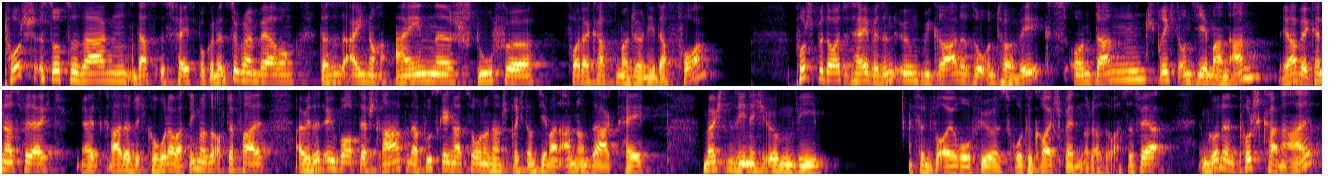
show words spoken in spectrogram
Push ist sozusagen, das ist Facebook und Instagram Werbung. Das ist eigentlich noch eine Stufe vor der Customer Journey davor. Push bedeutet, hey, wir sind irgendwie gerade so unterwegs und dann spricht uns jemand an. Ja, wir kennen das vielleicht, ja, jetzt gerade durch Corona war es nicht mehr so oft der Fall, aber wir sind irgendwo auf der Straße in der Fußgängerzone und dann spricht uns jemand an und sagt, hey, möchten Sie nicht irgendwie 5 Euro fürs Rote Kreuz spenden oder sowas. Das wäre im Grunde ein Push-Kanal,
